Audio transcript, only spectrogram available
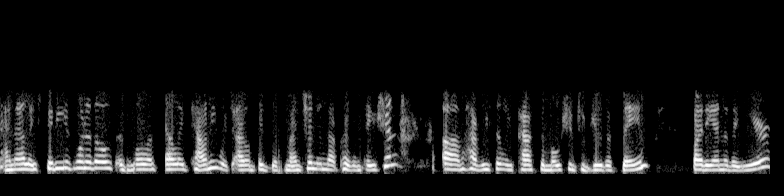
And LA City is one of those, as well as LA County, which I don't think was mentioned in that presentation, um, have recently passed a motion to do the same by the end of the year.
